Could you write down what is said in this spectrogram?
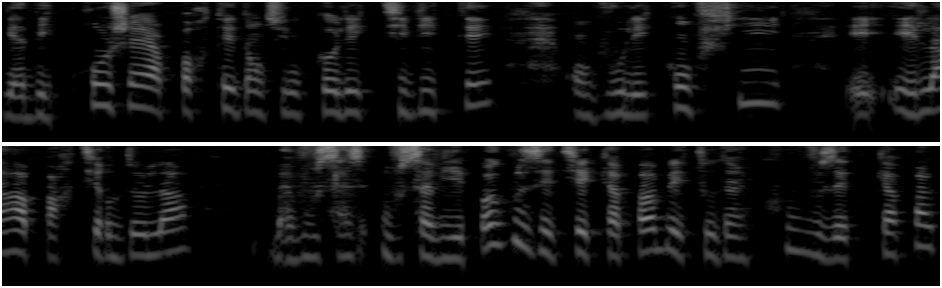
il y a des projets à porter dans une collectivité, on vous les confie, et, là, à partir de là, bah, vous vous saviez pas que vous étiez capable et tout d'un coup vous êtes capable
